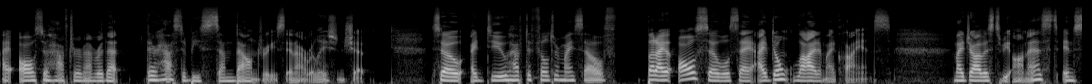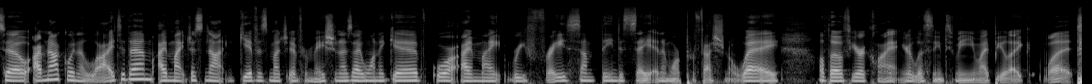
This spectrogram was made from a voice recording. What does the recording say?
I also have to remember that there has to be some boundaries in our relationship. So I do have to filter myself, but I also will say I don't lie to my clients. My job is to be honest. And so I'm not going to lie to them. I might just not give as much information as I want to give, or I might rephrase something to say it in a more professional way. Although, if you're a client and you're listening to me, you might be like, what?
